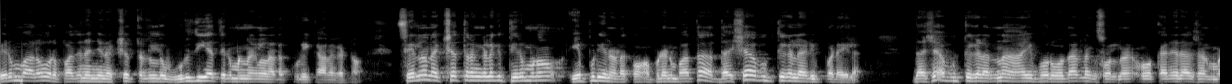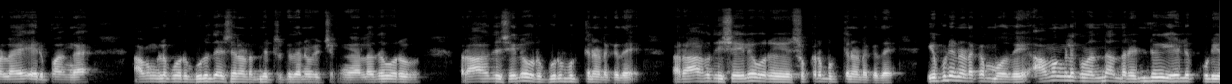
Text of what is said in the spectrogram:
பெரும்பாலும் ஒரு பதினஞ்சு நட்சத்திரத்தில் உறுதியாக திருமணங்கள் நடக்கக்கூடிய காலகட்டம். சில நட்சத்திரங்களுக்கு திருமணம் எப்படி நடக்கும் அப்படின்னு பார்த்தா தசாபுக்திகள் அடிப்படையில். தசாபுக்திகள்னா இப்போ ஒரு உதாரணத்துக்கு சொல்கிறேன் கன்னிராசி மலை இருப்பாங்க. அவங்களுக்கு ஒரு குரு தசை நடந்துட்டு இருக்குதுன்னு வச்சுக்கோங்க. அல்லது ஒரு ராகு திசையில் ஒரு குரு புக்தி நடக்குது. ராகு திசையில் ஒரு சுக்கர புக்தி நடக்குது. இப்படி நடக்கும்போது அவங்களுக்கு வந்து அந்த ரெண்டு ஏழுக்கூடிய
